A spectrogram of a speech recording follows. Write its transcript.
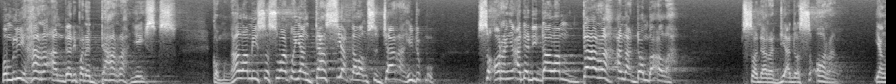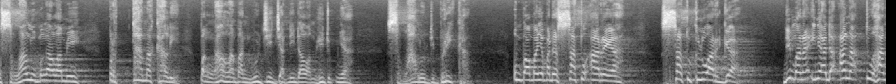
Pemeliharaan daripada darah Yesus. Kau mengalami sesuatu yang dahsyat dalam sejarah hidupmu. Seorang yang ada di dalam darah anak domba Allah. Saudara, dia adalah seorang yang selalu mengalami pertama kali pengalaman mujizat di dalam hidupnya selalu diberikan. Umpamanya pada satu area, satu keluarga, di mana ini ada anak Tuhan,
